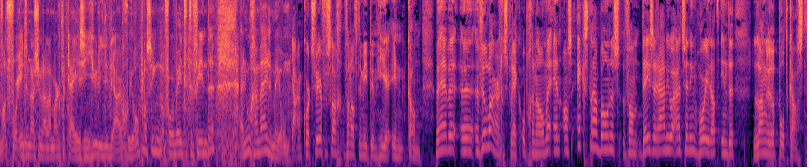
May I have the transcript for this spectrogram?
wat voor internationale marktpartijen zien jullie die daar een goede oplossing voor weten te vinden? En hoe gaan wij ermee om? Ja, een kort sfeerverslag vanaf de MIPIM hier in Cannes. We hebben uh, een veel langer gesprek opgenomen. En als extra bonus van deze radio-uitzending hoor je dat in de langere podcast.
